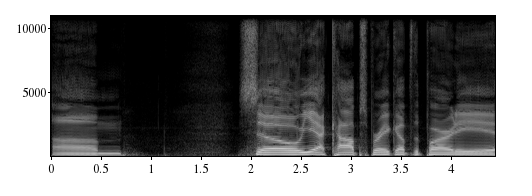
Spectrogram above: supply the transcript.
Um so yeah, cops break up the party.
